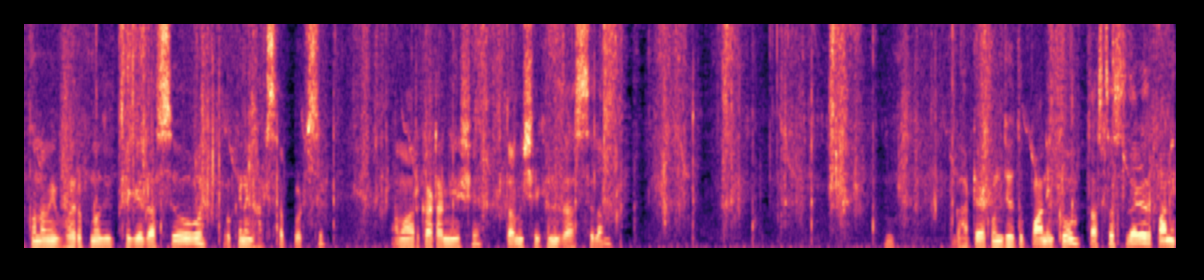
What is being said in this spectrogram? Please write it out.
এখন আমি ভৈরব নদীর থেকে যাচ্ছি ওখানে ঘাট সাফ করছে, আমার কাটা নিয়ে এসে, তো আমি সেখানে যাচ্ছিলাম। ঘাটে এখন যেহেতু পানি কম আস্তে আস্তে জায়গায় পানি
